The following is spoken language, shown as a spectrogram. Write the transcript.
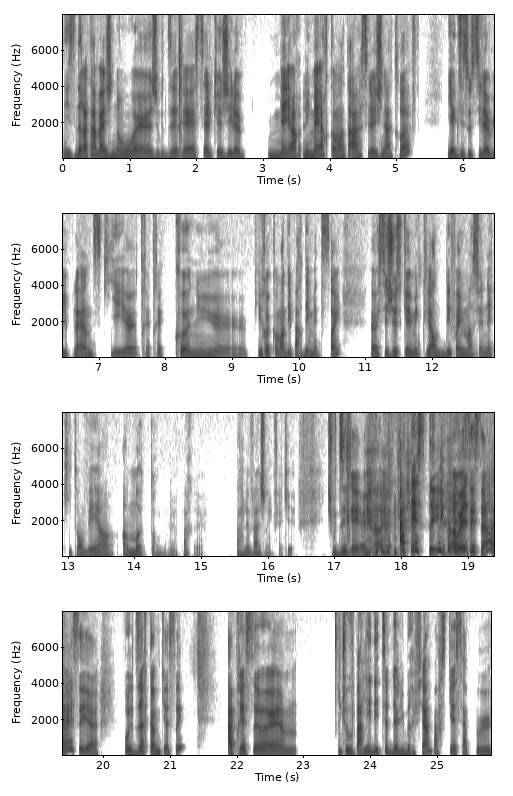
les hydratants vaginaux, euh, je vous dirais, celle que j'ai le meilleur, les meilleurs commentaires, c'est le Ginatroph. Il existe aussi le Replants, qui est euh, très, très connu euh, puis recommandé par des médecins. Euh, c'est juste que mes clientes, des fois, ils me mentionnaient qu'ils tombaient en, en moton là, par, euh, par le vagin. Fait que je vous dirais euh, à tester. oui, c'est ça. Hein, c'est, euh, faut le dire comme que c'est. Après ça, je vais vous parler des types de lubrifiants parce que ça peut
